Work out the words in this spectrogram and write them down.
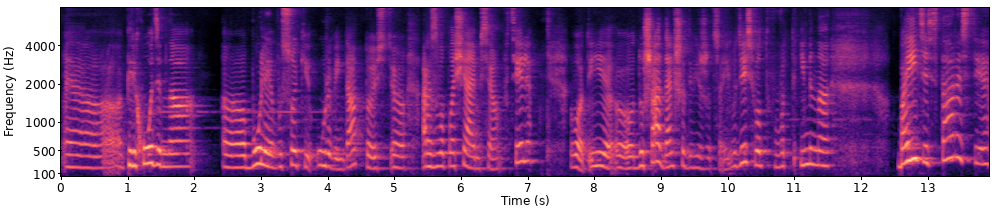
переходим на э, более высокий уровень, да, то есть э, развоплощаемся в теле, вот, и душа дальше движется. И вот здесь вот, вот именно боитесь старости,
